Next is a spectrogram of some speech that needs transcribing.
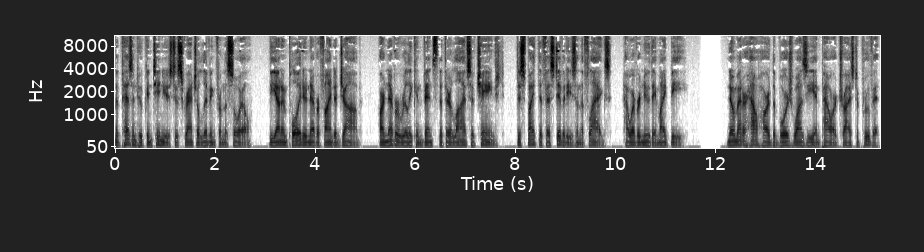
The peasant who continues to scratch a living from the soil, the unemployed who never find a job, are never really convinced that their lives have changed, despite the festivities and the flags, however new they might be. No matter how hard the bourgeoisie and power tries to prove it,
